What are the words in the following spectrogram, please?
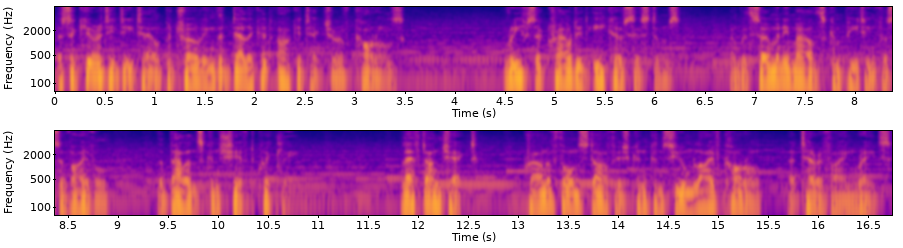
a security detail patrolling the delicate architecture of corals. Reefs are crowded ecosystems, and with so many mouths competing for survival, the balance can shift quickly. Left unchecked, crown of thorns starfish can consume live coral at terrifying rates,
